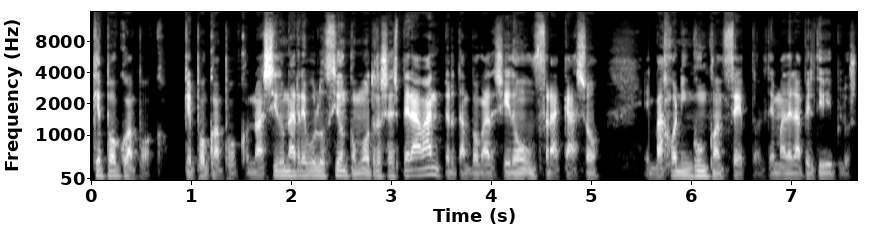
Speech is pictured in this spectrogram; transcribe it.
que poco a poco que poco a poco. No ha sido una revolución como otros esperaban, pero tampoco ha sido un fracaso bajo ningún concepto el tema del Apple TV Plus.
